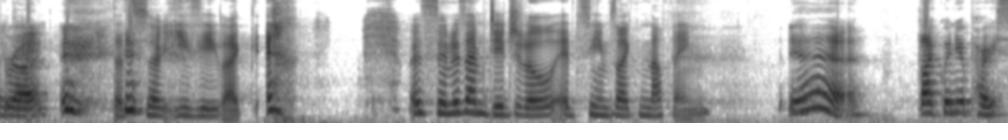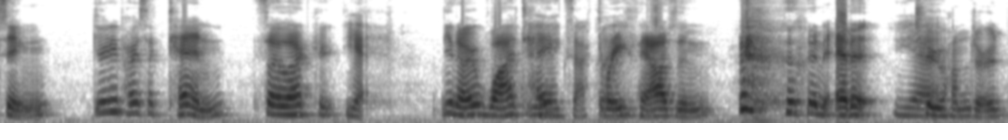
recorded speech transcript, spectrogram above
okay, right. That's so easy. Like, as soon as I'm digital, it seems like nothing. yeah, like when you're posting, you only post like ten. So like, Yeah. you know, why take exactly. three thousand and edit Yeah. two hundred?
